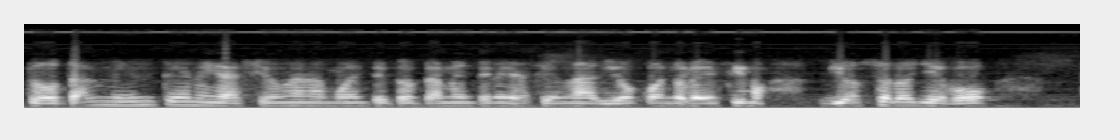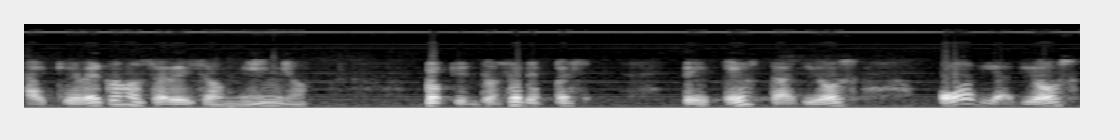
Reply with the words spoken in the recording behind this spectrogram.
Totalmente negación a la muerte, totalmente negación a Dios. Cuando le decimos, Dios se lo llevó, hay que ver cuando se le dice a un niño. Porque entonces después detesta a Dios, odia a Dios,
